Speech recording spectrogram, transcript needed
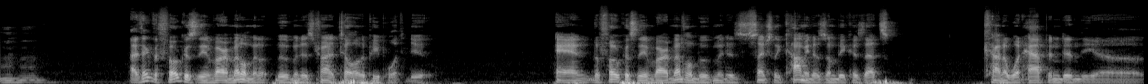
Mm-hmm. I think the focus of the environmental movement is trying to tell other people what to do. And the focus of the environmental movement is essentially communism because that's kind of what happened in the uh,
